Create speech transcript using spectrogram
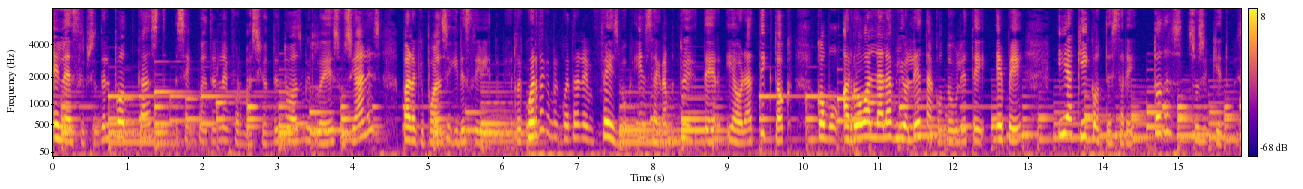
En la descripción del podcast se encuentra la información de todas mis redes sociales para que puedan seguir escribiéndome. Recuerda que me encuentran en Facebook, Instagram, Twitter y ahora TikTok como arroba lalavioleta con doble T e y aquí contestaré todas sus inquietudes.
